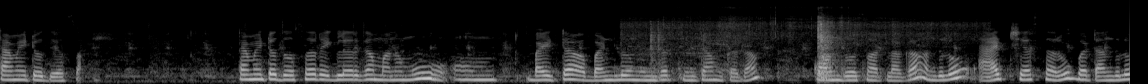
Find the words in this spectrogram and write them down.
టమాటో దోశ. టమాటో దోశ రెగ్యులర్గా మనము బయట బండ్లు మీద తింటాం కదా. కార్న్ దోశ అట్లాగా. అందులో యాడ్ చేస్తారు. బట్ అందులో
